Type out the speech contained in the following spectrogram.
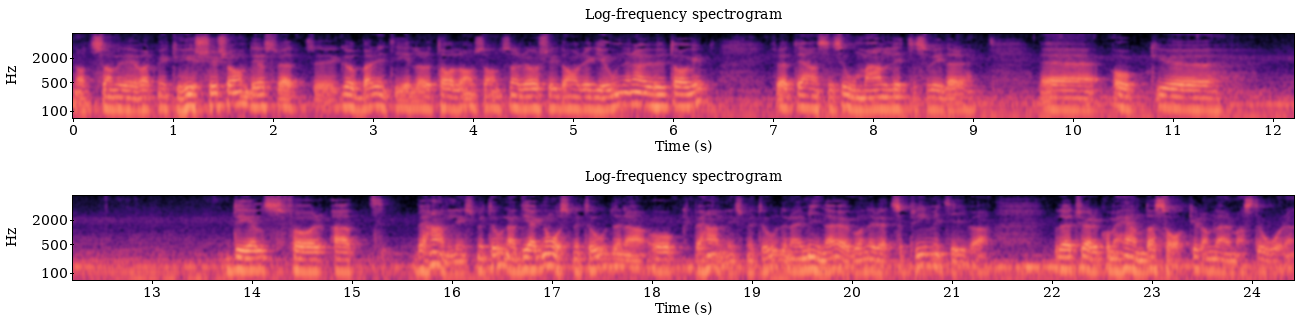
Något som det har varit mycket hysch om. Dels för att eh, gubbar inte gillar att tala om sånt som rör sig i de regionerna överhuvudtaget. För att det anses omanligt och så vidare. Eh, och eh, dels för att behandlingsmetoderna, diagnosmetoderna och behandlingsmetoderna i mina ögon är rätt så primitiva. Och där tror jag det kommer hända saker de närmaste åren.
